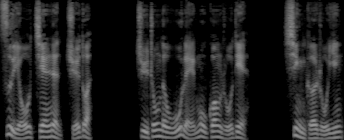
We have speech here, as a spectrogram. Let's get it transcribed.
自由、坚韧、决断。剧中的吴磊目光如电，性格如鹰，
